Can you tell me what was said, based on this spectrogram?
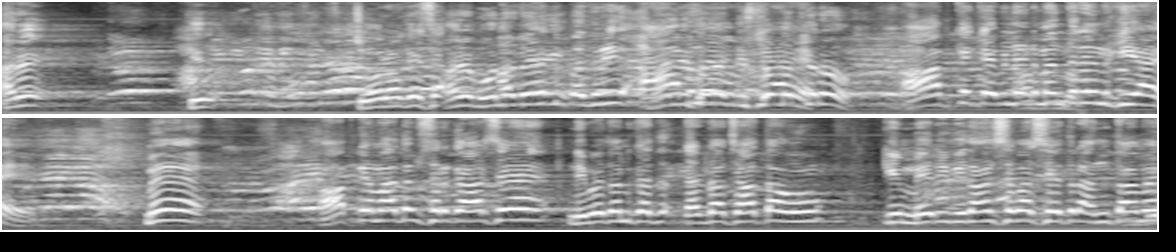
अरे चोरों के साथ अरे बोलो अवैध नहीं। बदरी मान्य आपने किया है। करो। आपके कैबिनेट मंत्री ने किया है मैं आपके माध्यम सरकार से निवेदन करना चाहता हूँ कि मेरी विधानसभा क्षेत्र अंता में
